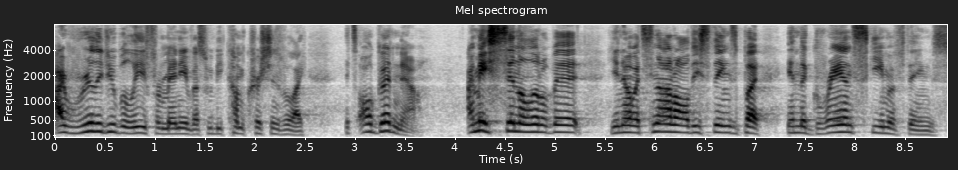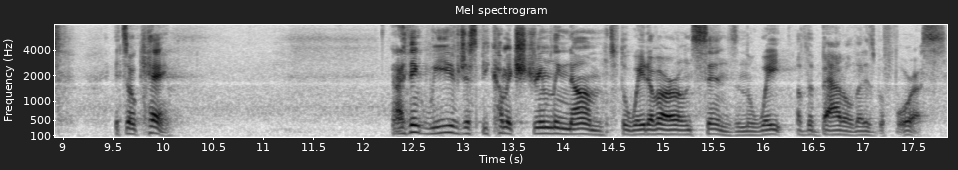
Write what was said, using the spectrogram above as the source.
I really do believe for many of us, we become Christians, we're like, it's all good now. I may sin a little bit, you know, it's not all these things, but in the grand scheme of things, it's okay. And I think we've just become extremely numb to the weight of our own sins and the weight of the battle that is before us.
